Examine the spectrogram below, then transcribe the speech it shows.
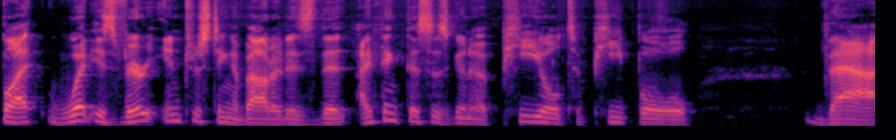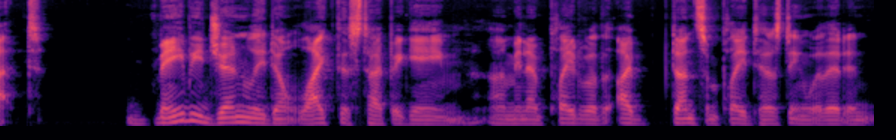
but what is very interesting about it is that I think this is going to appeal to people that maybe generally don't like this type of game. I mean, I've played with, I've done some play testing with it, and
